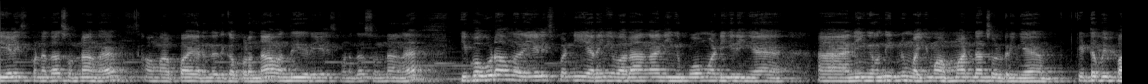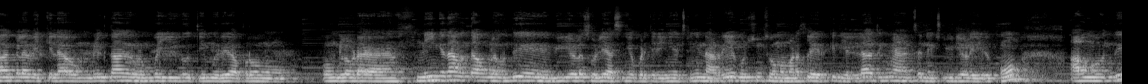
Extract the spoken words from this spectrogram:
ரியலைஸ் பண்ணதாக சொன்னாங்க. அவங்க அப்பா இறந்ததுக்கப்புறம் தான் வந்து ரியலைஸ் பண்ணதாக சொன்னாங்க. இப்போ கூட அவங்க ரியலைஸ் பண்ணி இறங்கி வராங்க. நீங்கள் போக மாட்டேங்கிறீங்க. நீங்கள் வந்து இன்னும் மகிமா அம்மான்னு தான் சொல்கிறீங்க கிட்ட போய் பார்க்கல வைக்கல. உங்களுக்கு தான் ரொம்ப ஈகோ திமிரு. அப்புறம் உங்களோட நீங்கள் தான் வந்து அவங்கள வந்து வீடியோவில் சொல்லி அசிங்கப்படுத்துறீங்க வச்சுருக்கீங்க நிறைய கொஸ்டின்ஸ் உங்கள் மனசில் இருக்குது. எல்லாத்துக்குமே ஆன்சர் நெக்ஸ்ட் வீடியோவில் இருக்கும். அவங்க வந்து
